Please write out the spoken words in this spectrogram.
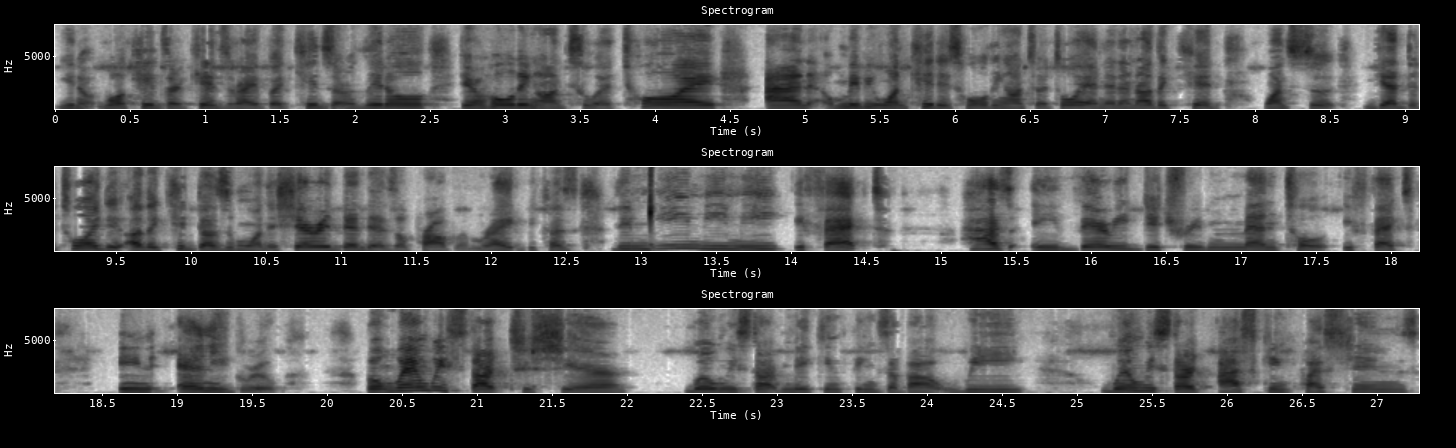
you know well kids are kids right? But kids are little they're holding on to a toy and maybe one kid is holding on to a toy and then another kid wants to get the toy the other kid doesn't want to share it then there's a problem right? Because the me me me effect has a very detrimental effect in any group. But when we start to share when we start making things about we when we start asking questions,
